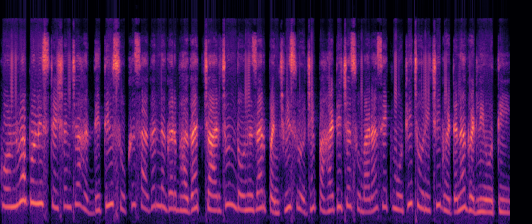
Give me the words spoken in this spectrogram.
कोंढवा पोलीस स्टेशनच्या हद्दीतील सुखसागर नगर भागात चार जून दोन हजार पंचवीस रोजी पहाटेच्या सुमारास एक मोठी चोरीची घटना घडली होती.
